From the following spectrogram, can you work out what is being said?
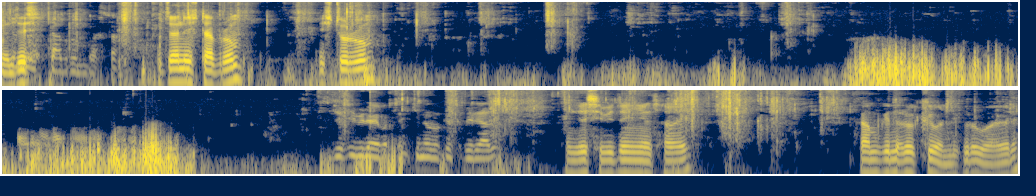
यहाँ चाहिँ स्टाफ रुम बस्छ यो चाहिँ नि staff room store room JCB driver चाहिँ किन रोकेछ फेरि आज जेसिबी चाहिँ यहाँ छ है काम किन रोक्यो भन्ने कुरो भयो अरे।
